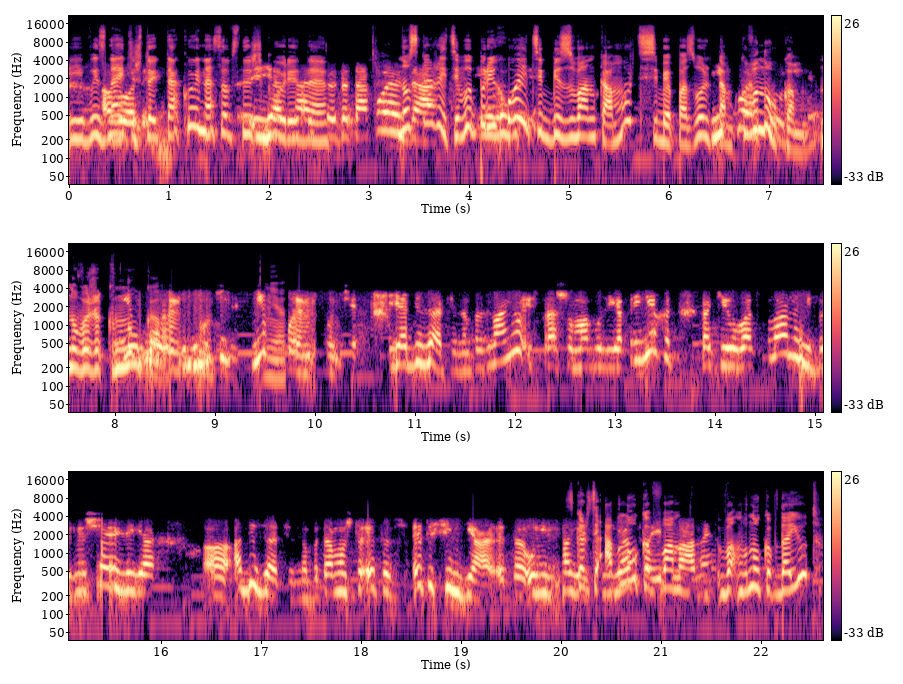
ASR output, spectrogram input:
И вы знаете, вот. что это такое на собственной шкуре, я да. что это такое, Ну да. скажите, вы приходите и... без звонка, можете себе позволить Ни там к внукам? Случае. Ну вы же к внукам. Ни в коем случае. Ни Нет. в коем случае. Я обязательно позвоню и спрошу, могу ли я приехать, какие у вас планы, не помешаю ли я. А, обязательно, потому что это, это семья, это у них Скажите, а семья, а внуков вам, вам внуков дают?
